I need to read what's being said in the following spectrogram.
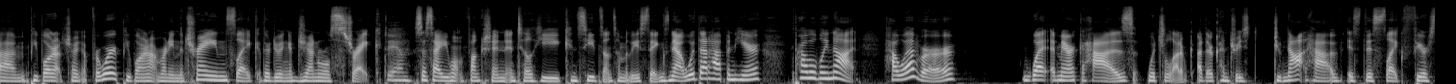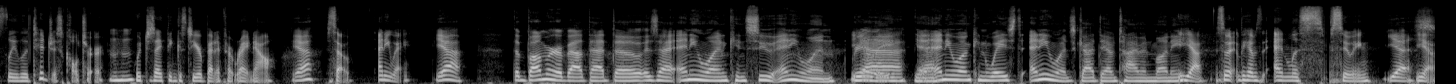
Um, people are not showing up for work. People are not running the trains. Like they're doing a general strike. Damn. Society won't function until he concedes on some of these things. Now, would that happen here? Probably not. However, what America has, which a lot of other countries do not have, is this like fiercely litigious culture, Mhm. which is I think is to your benefit right now. yeah, So anyway, yeah. The bummer about that though is that anyone can sue anyone. Really, Yeah, yeah. Anyone can waste anyone's goddamn time and money. yeah. So it becomes endless suing. Yes. Yeah.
